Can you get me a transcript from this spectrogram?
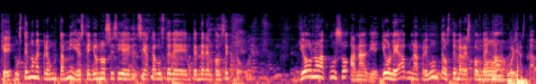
Que usted no me pregunta a mí, es que yo no sé si, si acaba usted de entender el concepto. Yo no acuso a nadie. Yo le hago una pregunta, usted me responde no, pues ya está.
